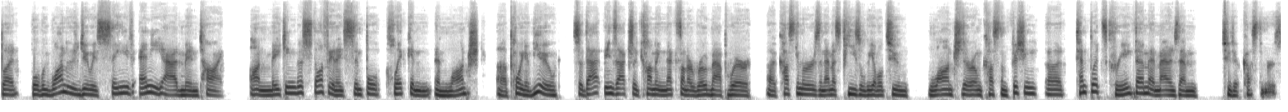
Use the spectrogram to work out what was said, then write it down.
but what we wanted to do is save any admin time on making this stuff in a simple click and, and launch uh, point of view. So that is actually coming next on our roadmap where uh, customers and MSPs will be able to launch their own custom phishing uh, templates, create them and manage them to their customers.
